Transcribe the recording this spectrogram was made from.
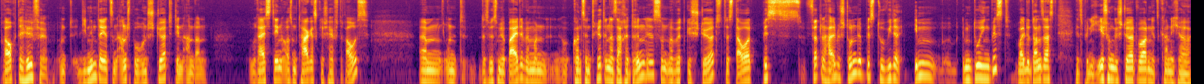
braucht er Hilfe und die nimmt er jetzt in Anspruch und stört den anderen. Reißt den aus dem Tagesgeschäft raus. Ähm, und das wissen wir beide, wenn man konzentriert in der Sache drin ist und man wird gestört, das dauert bis Viertel, halbe Stunde, bis du wieder im, im Doing bist, weil du dann sagst, jetzt bin ich eh schon gestört worden, jetzt kann ich ja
